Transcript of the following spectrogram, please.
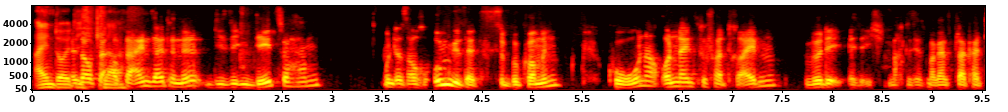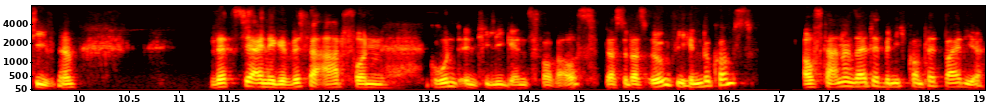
eindeutig Also auf der, klar. auf der einen Seite, ne, diese Idee zu haben und das auch umgesetzt zu bekommen, Corona online zu vertreiben, würde, also ich mache das jetzt mal ganz plakativ, ne, setzt ja eine gewisse Art von Grundintelligenz voraus, dass du das irgendwie hinbekommst. Auf der anderen Seite bin ich komplett bei dir.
